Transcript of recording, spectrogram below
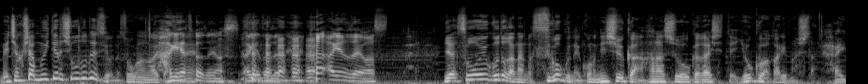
めちゃくちゃ向いてる仕事ですよねそう考えたら、ね、ありがとうございます。ありがとうございます。ありがとうございます。いやそういうことがなんかすごくねこの2週間話をお伺いしててよくわかりました。はい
